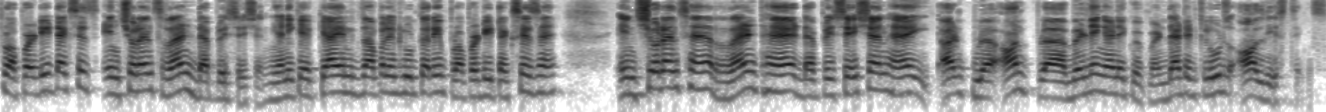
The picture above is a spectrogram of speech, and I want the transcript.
property taxes insurance rent depreciation यानी कि क्या एग्ज़ाम्पल इंक्लूड कर रही है? प्रॉपर्टी टैक्सेस हैं इंश्योरेंस है रेंट है डेप्रिसिएशन है on building and equipment that includes all these things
